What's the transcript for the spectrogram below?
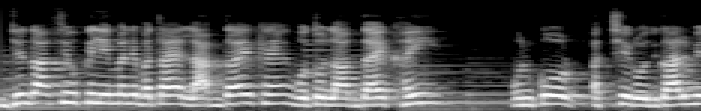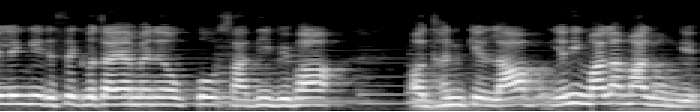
जिन राशियों के लिए मैंने बताया लाभदायक है, वो तो लाभदायक है ही। उनको अच्छे रोज़गार मिलेंगे, जैसे कि बताया मैंने आपको, शादी, विवाह और धन के लाभ, यानी माला माल होंगे।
